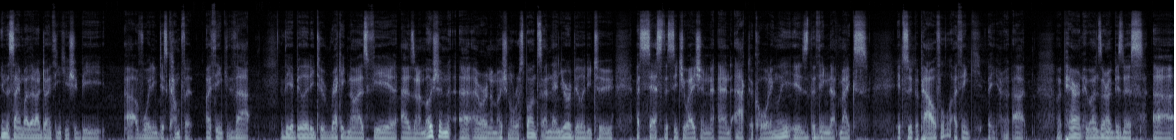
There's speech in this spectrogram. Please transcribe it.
in the same way that I don't think you should be uh, avoiding discomfort. I think that the ability to recognize fear as an emotion uh, or an emotional response, and then your ability to assess the situation and act accordingly is the thing that makes it super powerful. I think you know, uh, I'm a parent who owns their own business uh,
